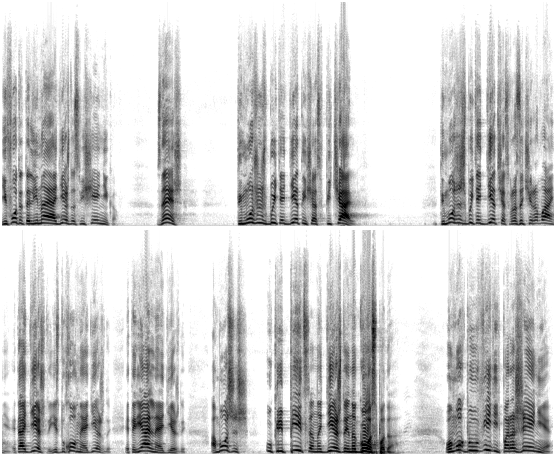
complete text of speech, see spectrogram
Ифот – это льняная одежда священников. Знаешь, ты можешь быть одетый сейчас в печаль. Ты можешь быть одет сейчас в разочарование. Это одежды, есть духовные одежды, это реальные одежды. А можешь укрепиться надеждой на Господа. Он мог бы увидеть поражение,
